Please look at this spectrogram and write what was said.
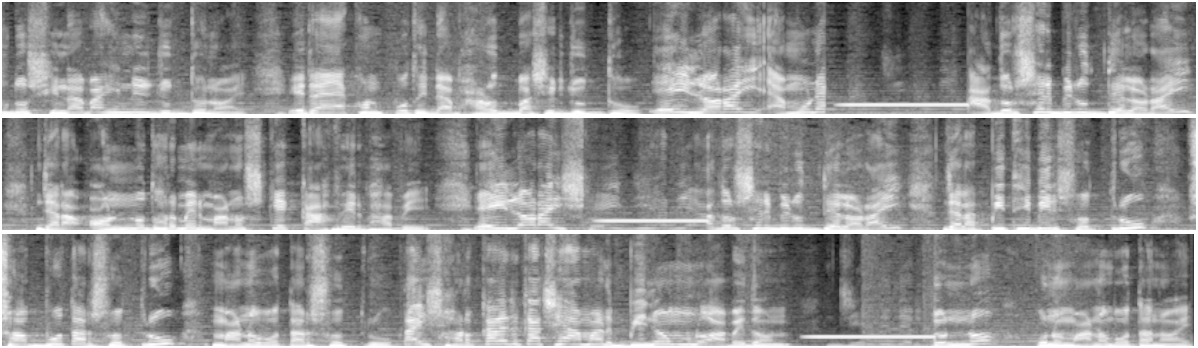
শুধু সেনাবাহিনীর যুদ্ধ নয়, এটা এখন প্রতিটা ভারতবাসীর যুদ্ধ। এই লড়াই এমন আদর্শের বিরুদ্ধে লড়াই যারা অন্য ধর্মের মানুষকে কাফের ভাবে। এই লড়াই সেই জিহাদি আদর্শের বিরুদ্ধে লড়াই যারা পৃথিবীর শত্রু, সভ্যতার শত্রু, মানবতার শত্রু। তাই সরকারের কাছে আমার বিনম্র আবেদন, জিহাদিদের জন্য কোনো মানবতা নয়।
